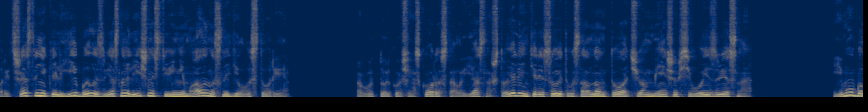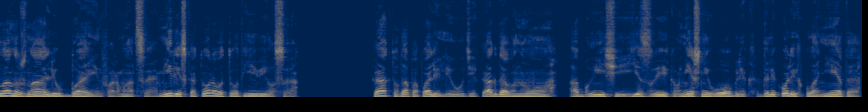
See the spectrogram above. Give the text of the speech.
Предшественник Ильи был известной личностью и немало наследил в истории. Вот только очень скоро стало ясно, что Эли интересует в основном то, о чем меньше всего известно. Ему была нужна любая информация о мире, из которого тот явился. Как туда попали люди, как давно, Обычаи, язык, внешний облик, далеко ли их планета,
